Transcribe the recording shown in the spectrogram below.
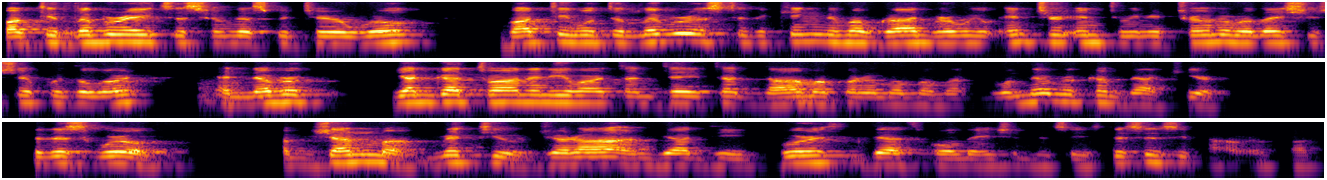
Bhakti liberates us from this material world. Bhakti will deliver us to the kingdom of God where we'll enter into an eternal relationship with the Lord and never. We'll never come back here to this world of janma, mrityu, jara, and vyadhi, birth, death, old age, and disease. This is the power of bhakti.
